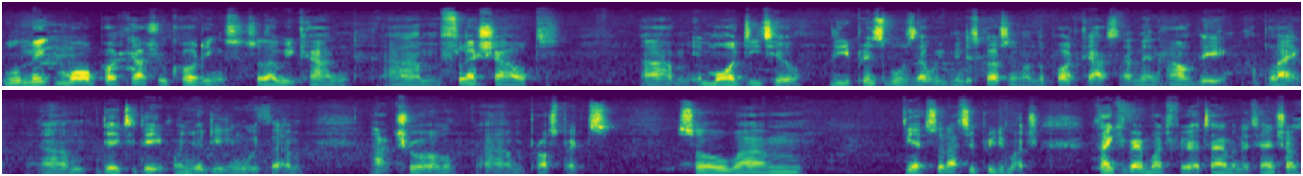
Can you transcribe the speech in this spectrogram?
we'll make more podcast recordings so that we can um, flesh out um, in more detail the principles that we've been discussing on the podcast and then how they apply um, day to day when you're dealing with um, actual um, prospects. So, um, yeah, so that's it pretty much. Thank you very much for your time and attention.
